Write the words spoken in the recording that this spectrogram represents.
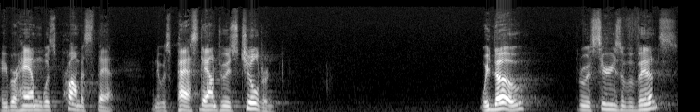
Abraham was promised that, and it was passed down to his children. We know through a series of events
